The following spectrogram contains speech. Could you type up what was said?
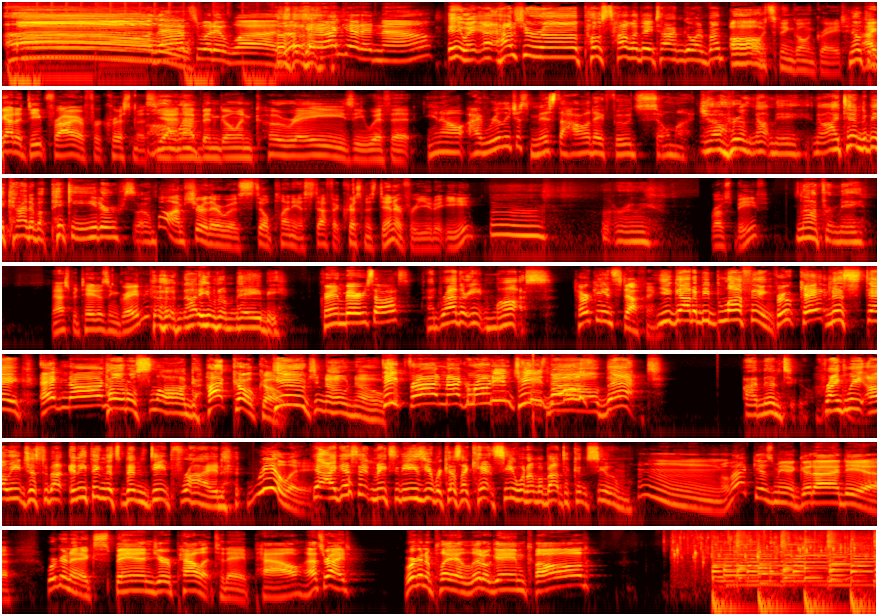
Oh, that's what it was. Okay, I get it now. anyway, uh, how's your uh, post-holiday time going, bud? Oh, it's been going great. Okay. I got a deep fryer for Christmas. yeah, and. I've been going crazy with it. You know, I really just miss the holiday food so much. No, really, not me. No, I tend to be kind of a picky eater, so Well, I'm sure there was still plenty of stuff at Christmas dinner for you to eat. Mm, not really. Roast beef, Not for me. mashed potatoes and gravy, not even a maybe. Cranberry sauce, I'd rather eat moss. turkey and stuffing, You gotta be bluffing. fruitcake, Mistake. eggnog, Total slog. hot cocoa, Huge no-no. deep fried macaroni and cheese Now balls. that I'm into. Frankly, I'll eat just about anything that's been deep fried. Really? Yeah, I guess it makes it easier because I can't see what I'm about to consume. Hmm, well, that gives me a good idea. We're gonna expand your palate today, pal. That's right. We're gonna play a little game called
